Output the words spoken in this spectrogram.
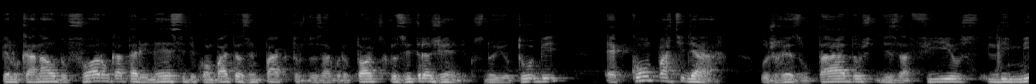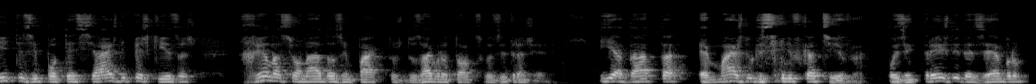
pelo canal do Fórum Catarinense de Combate aos Impactos dos Agrotóxicos e Transgênicos no YouTube, é compartilhar os resultados, desafios, limites e potenciais de pesquisas relacionadas aos impactos dos agrotóxicos e transgênicos. E a data é mais do que significativa, pois em 3 de dezembro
